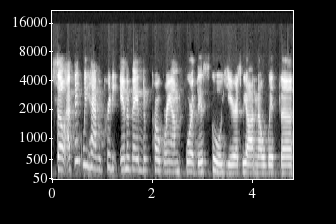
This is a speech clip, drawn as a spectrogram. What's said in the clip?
So I think we have a pretty innovative program for this school year. As we all know, with the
